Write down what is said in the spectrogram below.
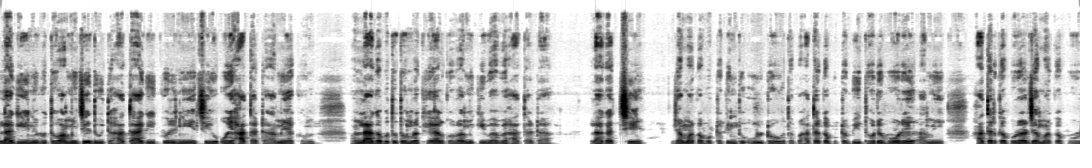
লাগিয়ে নেব। তো আমি যে দুইটা হাতা আগেই করে নিয়েছি, ওই হাতাটা আমি এখন লাগাবো। তো তোমরা খেয়াল করো আমি কীভাবে হাতাটা লাগাচ্ছি। জামার কাপড়টা কিন্তু উল্টো, তারপর হাতার কাপড়টা ভিতরে ভরে আমি হাতার কাপড় আর জামার কাপড়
